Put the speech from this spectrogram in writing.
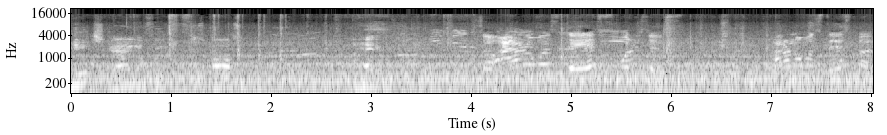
peach dragon fruit is awesome. I had it. So I don't know what's this. What is this? I don't know what's this, but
